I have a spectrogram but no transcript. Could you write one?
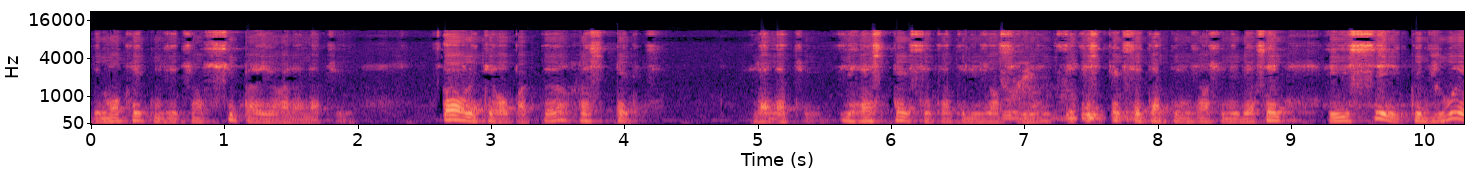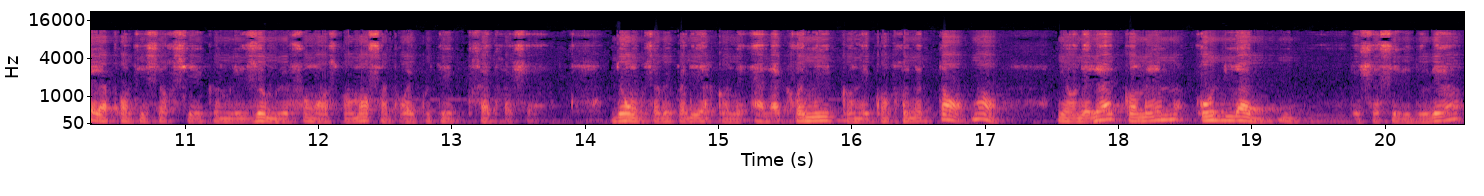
de montrer que nous étions supérieurs à la nature. Or, le chiropracteur respecte la nature, il respecte cette intelligence humaine, il respecte cette intelligence universelle, et il sait que de jouer à l'apprenti sorcier, comme les hommes le font en ce moment, ça pourrait coûter très très cher. Donc, ça ne veut pas dire qu'on est anachronique, qu'on est contre notre temps, non. Mais on est là quand même, au-delà de chasser les douleurs,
